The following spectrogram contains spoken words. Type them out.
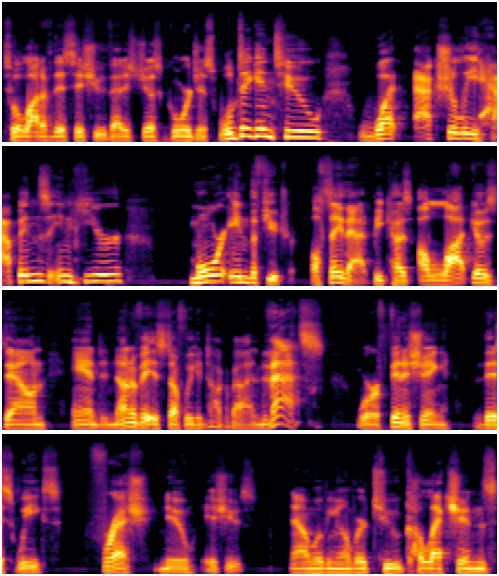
to a lot of this issue that is just gorgeous. We'll dig into what actually happens in here more in the future. I'll say that because a lot goes down and none of it is stuff we can talk about. And that's where we're finishing this week's fresh new issues. Now moving over to collections,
